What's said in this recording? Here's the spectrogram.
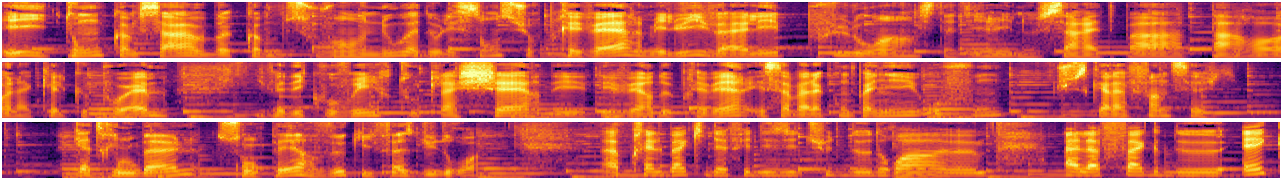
Et il tombe comme ça, bah, comme souvent nous, adolescents, sur Prévert, mais lui, il va aller plus loin, c'est-à-dire il ne s'arrête pas à paroles, à quelques poèmes, il va découvrir toute la chair des, des vers de Prévert, et ça va l'accompagner, au fond, jusqu'à la fin de sa vie. Catherine Ball, son père veut qu'il fasse du droit. Après le bac, il a fait des études de droit euh, à la fac de Aix,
